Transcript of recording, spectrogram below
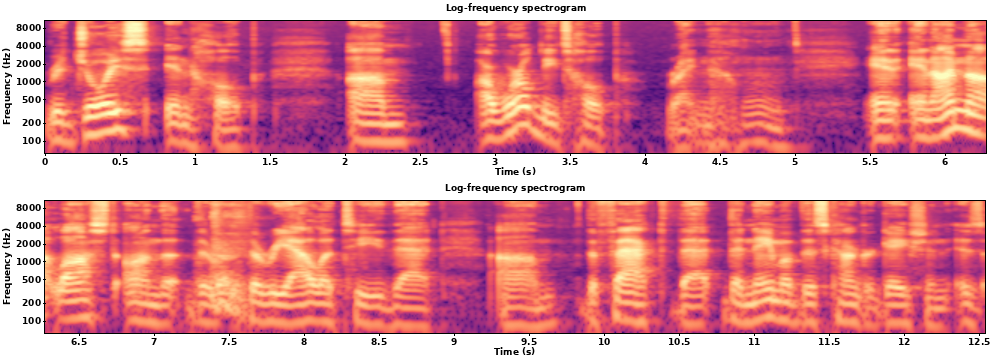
Rejoice in hope. Um, our world needs hope right now. Mm-hmm. And, and I'm not lost on the, the, the reality that um, the fact that the name of this congregation is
